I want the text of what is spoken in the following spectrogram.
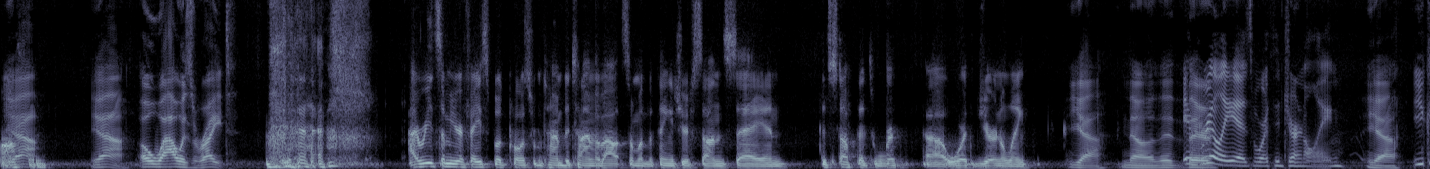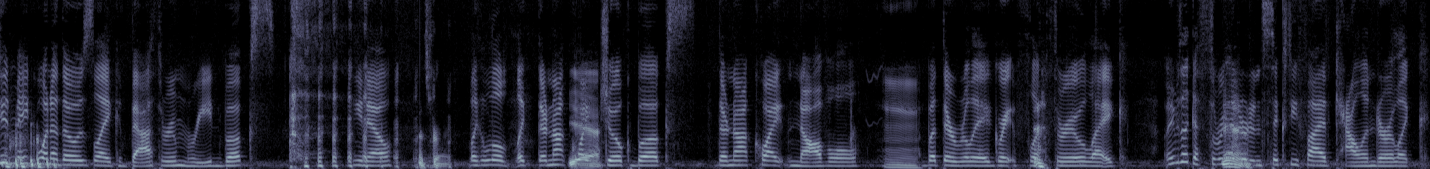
Awesome. Yeah. Yeah. Oh wow is right. I read some of your Facebook posts from time to time about some of the things your sons say, and it's stuff that's worth uh, worth journaling. Yeah. No, they It really is worth journaling. Yeah. You could make one of those like bathroom read books, you know, That's right. like a little like they're not Yeah. quite joke books, they're not quite novel, Mm. but they're really a great flip through. Like maybe like a 365 calendar, like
